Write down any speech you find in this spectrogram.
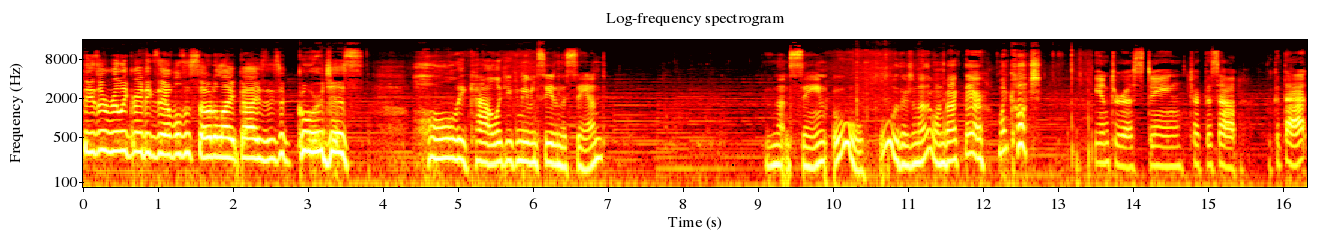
These are really great examples of sodalite, guys. These are gorgeous. Holy cow. Look, you can even see it in the sand. Isn't that insane? Ooh, ooh, there's another one back there. Oh my gosh. Interesting. Check this out. Look at that.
